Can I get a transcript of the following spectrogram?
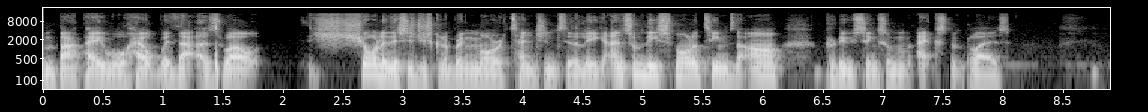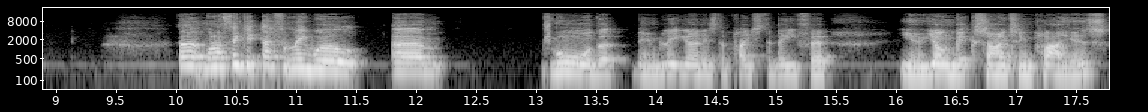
Mbappe will help with that as well. Surely this is just going to bring more attention to the league and some of these smaller teams that are producing some excellent players. Uh, well, I think it definitely will. Um, more that you know, Ligue 1 is the place to be for you know young, exciting players.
